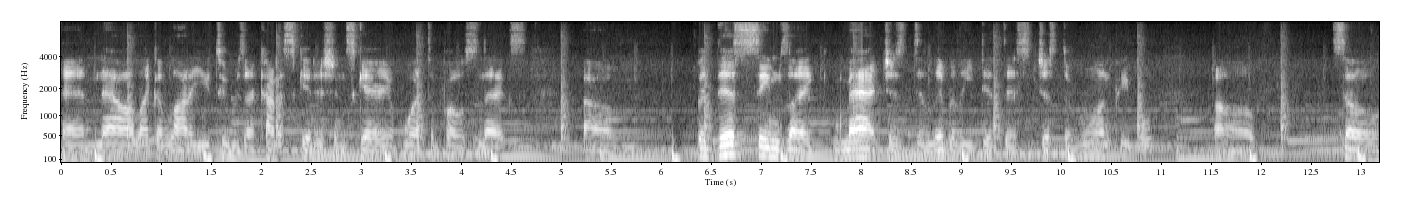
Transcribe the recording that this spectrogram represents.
and now like a lot of YouTubers are kind of skittish and scary of what to post next. Um, but this seems like Matt just deliberately did this just to ruin people. Um, so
